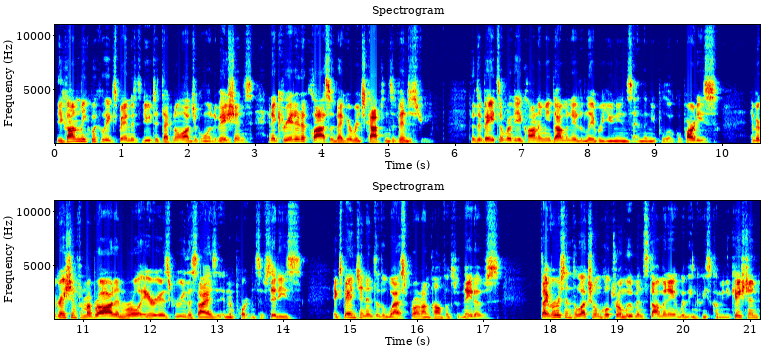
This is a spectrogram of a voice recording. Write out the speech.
The economy quickly expanded due to technological innovations, and it created a class of mega rich captains of industry. The debates over the economy dominated labor unions and the new political parties. Immigration from abroad and rural areas grew the size and importance of cities. Expansion into the West brought on conflicts with natives. Diverse intellectual and cultural movements dominate with increased communication.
